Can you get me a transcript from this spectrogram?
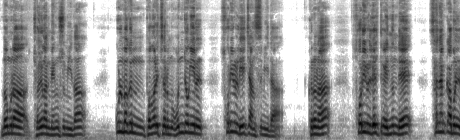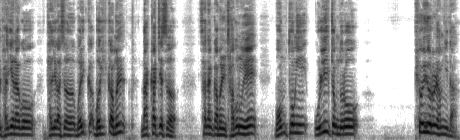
너무나 조용한 맹수입니다. 꿀먹은 벙어리처럼 온종일 소리를 내지 않습니다. 그러나 소리를 낼 때가 있는데 사냥감을 발견하고 달려가서 먹잇감을 낚아채서 사냥감을 잡은 후에 몸통이 울릴 정도로 표효를 합니다.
